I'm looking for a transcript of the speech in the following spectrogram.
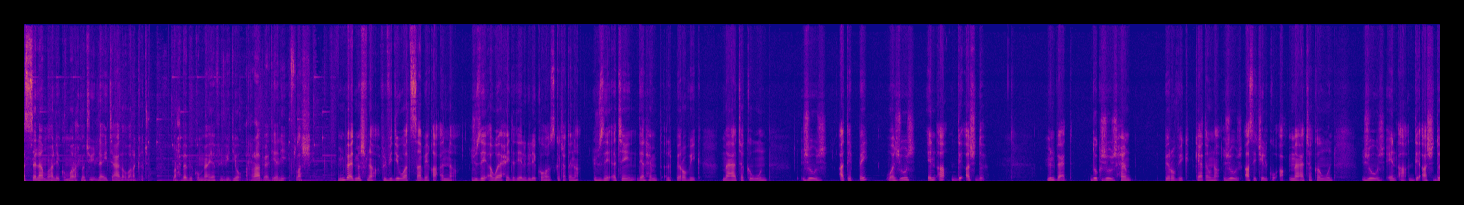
السلام عليكم ورحمة الله تعالى وبركاته. مرحبا بكم معايا في الفيديو الرابع ديالي فلاش من بعد ما شفنا في الفيديوهات السابقة أن جزيئة واحدة ديال الجليكوز كتعطينا جزيئتين ديال حمض البيروفيك مع تكون جوج ATP وجوج NADH2 من بعد دوك جوج حمض بيروفيك كيعطيونا جوج acétyl Co مع تكون جوج NADH2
